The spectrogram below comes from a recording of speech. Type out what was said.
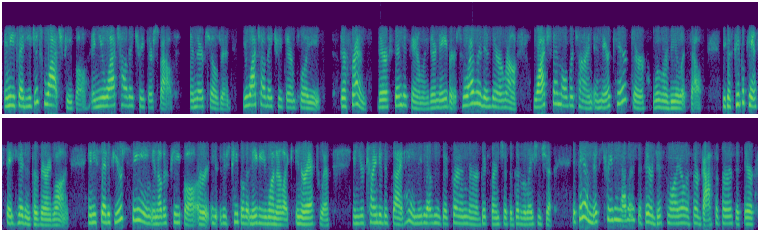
And he said, You just watch people and you watch how they treat their spouse and their children. You watch how they treat their employees, their friends, their extended family, their neighbors, whoever it is they're around. Watch them over time and their character will reveal itself because people can't stay hidden for very long. And he said, if you're seeing in other people or there's people that maybe you want to like interact with, and you're trying to decide, hey, maybe that was a good friend or a good friendship, a good relationship. If they are mistreating others, if they're disloyal, if they're gossipers, if they're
